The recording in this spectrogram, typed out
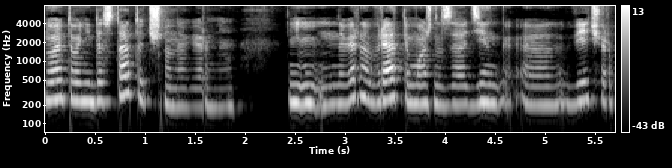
Но этого недостаточно, наверное. Наверное, вряд ли можно за один э, вечер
